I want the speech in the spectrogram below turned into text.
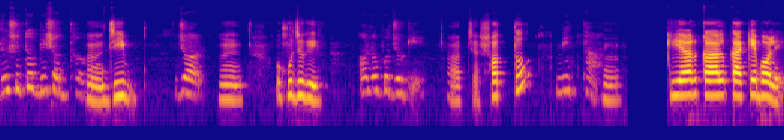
দূষিত বিশুদ্ধ হুম, জীব। জ্বর। হুম, উপযোগী। অনুপযোগী। আচ্ছা সত্য? মিথ্যা। হুম, ক্রিয়ার কাল কাকে বলে?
